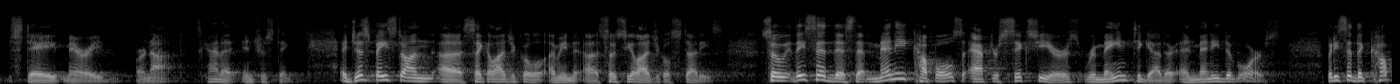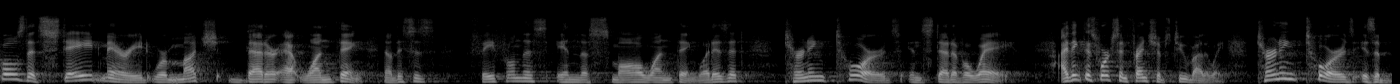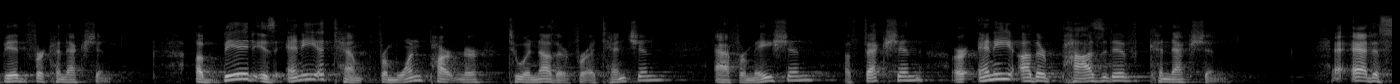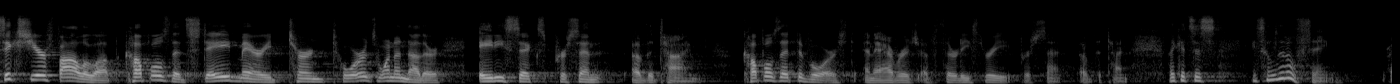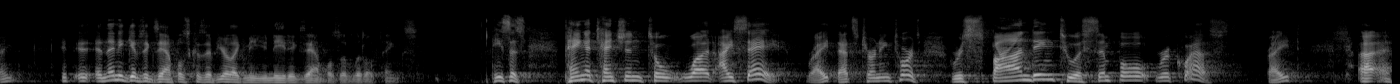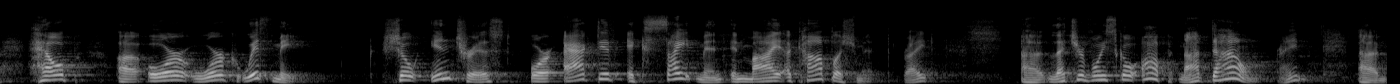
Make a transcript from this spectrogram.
stay married or not. It's kind of interesting. Just based on uh, psychological, I mean, uh, sociological studies. So they said this that many couples after six years remained together and many divorced. But he said the couples that stayed married were much better at one thing. Now, this is faithfulness in the small one thing. What is it? turning towards instead of away. I think this works in friendships too, by the way. Turning towards is a bid for connection. A bid is any attempt from one partner to another for attention, affirmation, affection, or any other positive connection. At a six year follow up, couples that stayed married turned towards one another 86% of the time. Couples that divorced, an average of 33% of the time. Like it's this, it's a little thing, right? It, it, and then he gives examples because if you're like me, you need examples of little things. He says, paying attention to what I say, right? That's turning towards. Responding to a simple request, right? Uh, help uh, or work with me. Show interest or active excitement in my accomplishment, right? Uh, let your voice go up, not down, right? Um,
